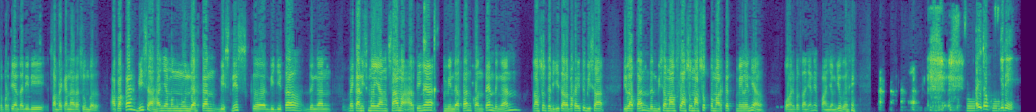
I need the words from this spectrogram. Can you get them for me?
seperti yang tadi disampaikan narasumber. Apakah bisa hanya memindahkan bisnis ke digital dengan mekanisme yang sama? Artinya memindahkan konten dengan langsung ke digital. Apakah itu bisa dilakukan dan bisa langsung masuk ke market milenial? Wah, ini pertanyaannya panjang juga nih. Itu gini,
